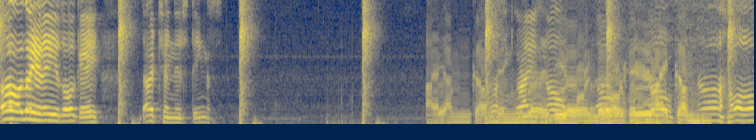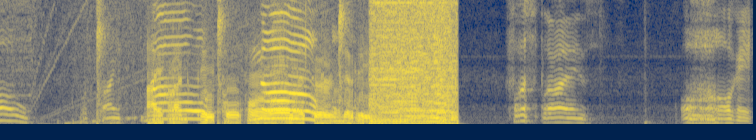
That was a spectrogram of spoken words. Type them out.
Oh, there he is. Okay, that changes things. I am coming, prize, ready no, or no, not, here no, I come. no. First prize, I hunt no. people for No! eternity. First prize. Oh, okay.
